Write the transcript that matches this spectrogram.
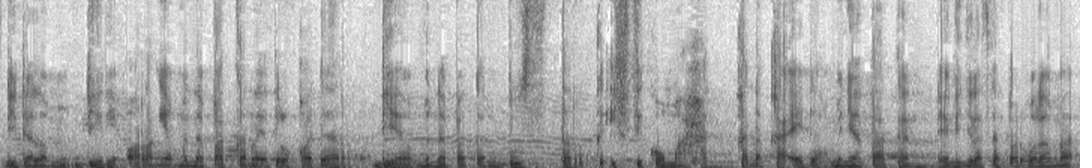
di dalam diri orang yang mendapatkan Lailatul Qadar dia mendapatkan booster keistiqomahan karena kaidah menyatakan yang dijelaskan para ulama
